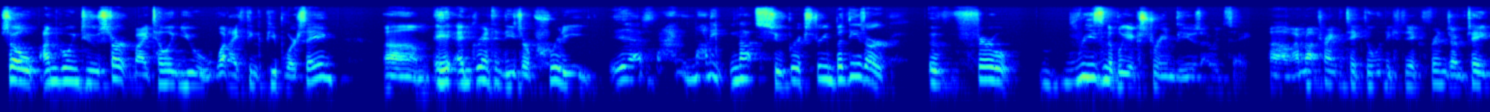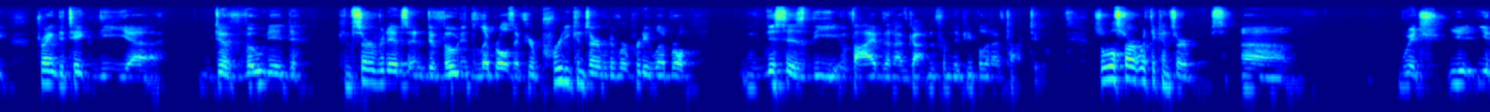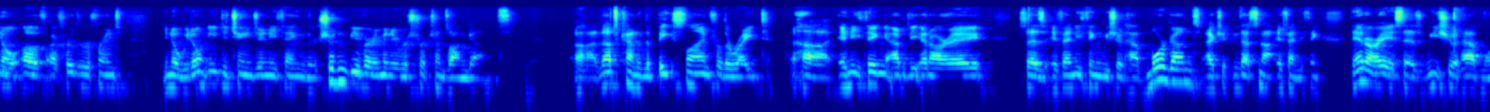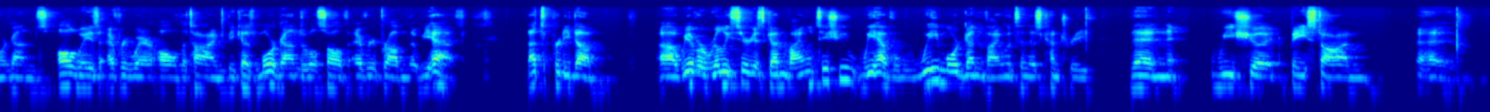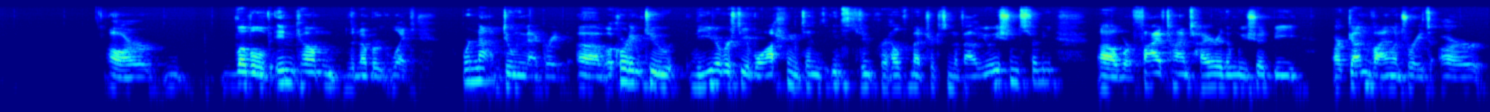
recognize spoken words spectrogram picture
So I'm going to start by telling you what I think people are saying. Um, and granted, these are pretty, not, not super extreme, but these are uh, fair, reasonably extreme views, I would say. Uh, I'm not trying to take the lunatic fringe. I'm take, trying to take the uh, devoted conservatives and devoted liberals, if you're pretty conservative or pretty liberal, this is the vibe that I've gotten from the people that I've talked to. So we'll start with the conservatives, um, which you, you know of I've heard the refrains. You know, we don't need to change anything. There shouldn't be very many restrictions on guns. Uh, that's kind of the baseline for the right. Uh, anything out of the NRA says if anything we should have more guns actually that's not if anything the nra says we should have more guns always everywhere all the time because more guns will solve every problem that we have that's pretty dumb uh, we have a really serious gun violence issue we have way more gun violence in this country than we should based on uh, our level of income the number like we're not doing that great. Uh, according to the University of Washington's Institute for Health Metrics and Evaluation study, uh, we're five times higher than we should be. Our gun violence rates are,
